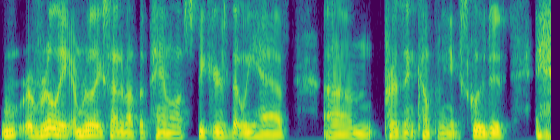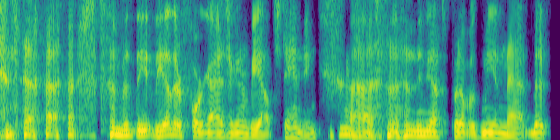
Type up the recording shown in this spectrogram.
really, I'm really excited about the panel of speakers that we have. Um, present company excluded, and uh, but the, the other four guys are going to be outstanding. Uh, and then you have to put up with me and Matt. But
